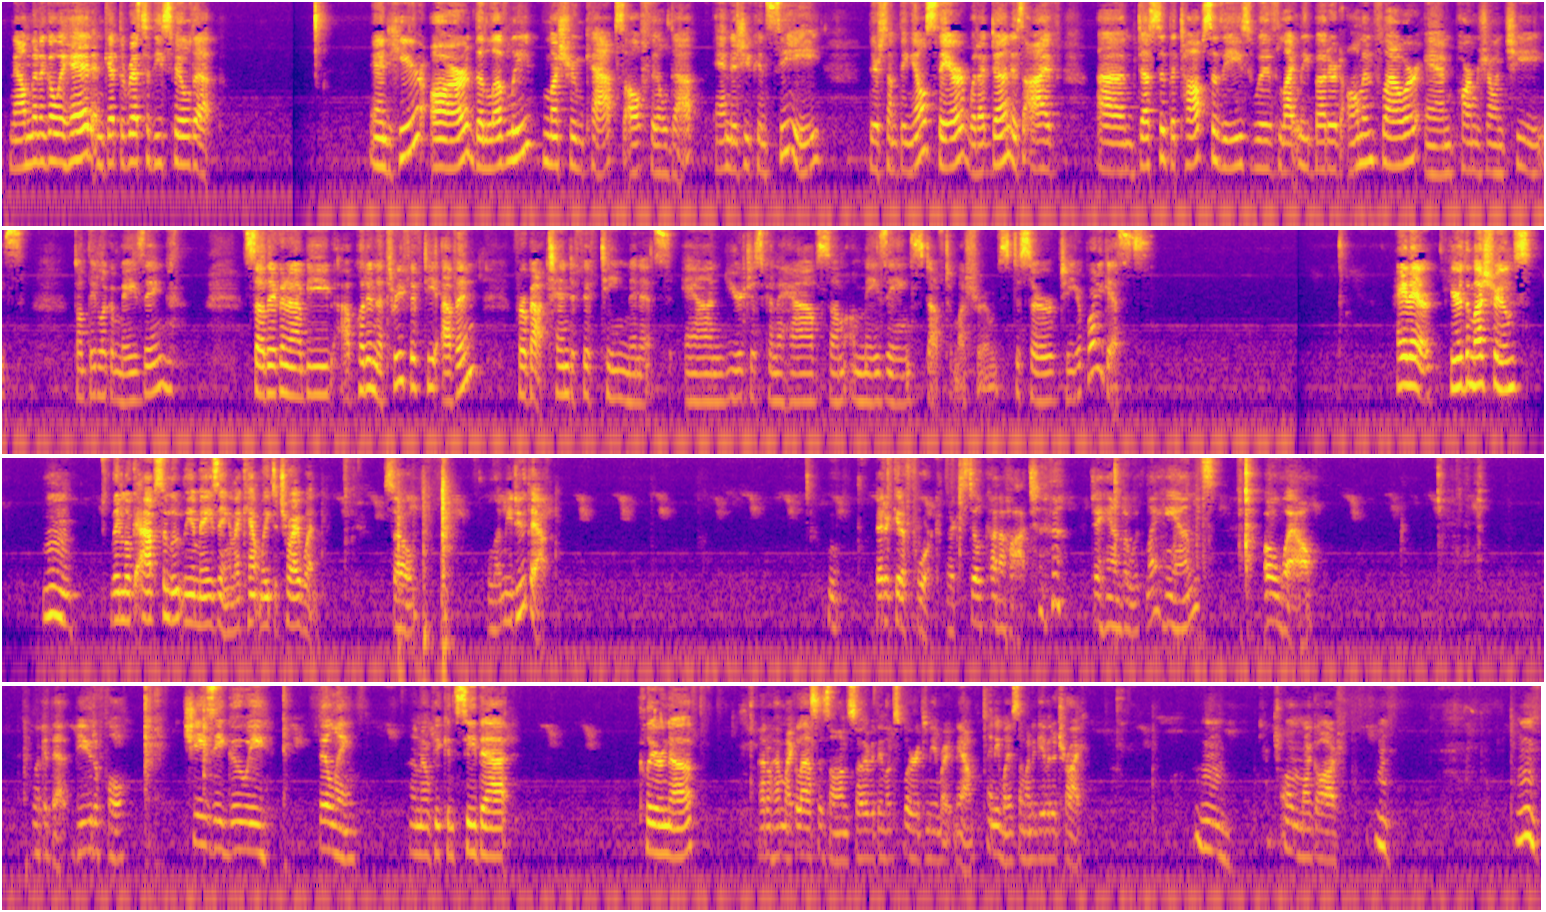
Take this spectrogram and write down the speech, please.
Now I'm going to go ahead and get the rest of these filled up. And here are the lovely mushroom caps all filled up. And as you can see, there's something else there. What I've done is I've um, dusted the tops of these with lightly buttered almond flour and Parmesan cheese. Don't they look amazing? So they're gonna be uh, put in a 350 oven for about 10 to 15 minutes and you're just gonna have some amazing stuffed mushrooms to serve to your party guests. Hey there, here are the mushrooms. Mmm, they look absolutely amazing and I can't wait to try one. So let me do that. Ooh, better get a fork, they're still kind of hot to handle with my hands. Oh wow, Look at that beautiful, cheesy, gooey filling. I don't know if you can see that clear enough. I don't have my glasses on, so everything looks blurry to me right now. Anyways, I'm going to give it a try. Mmm. Oh my gosh. Mmm. Mmm.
